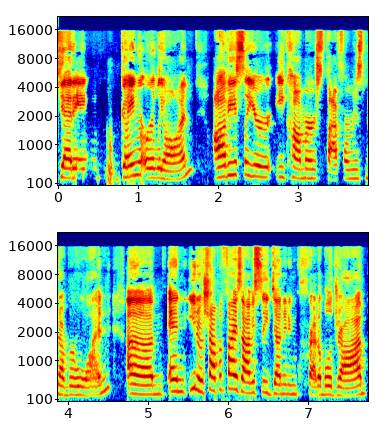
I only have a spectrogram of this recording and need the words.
getting going early on. Obviously, your e-commerce platform is number one. Um, and you know, Shopify's obviously done an incredible job.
